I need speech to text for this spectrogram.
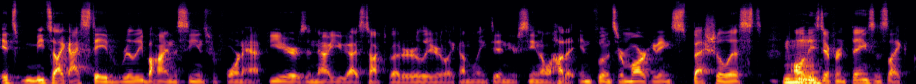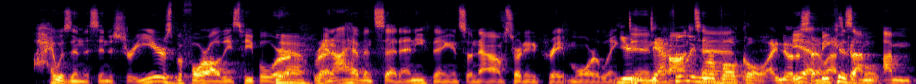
it's me too, like I stayed really behind the scenes for four and a half years, and now you guys talked about it earlier. Like on LinkedIn, you're seeing a lot of influencer marketing specialists, all Mhm. these different things. It's like I was in this industry years before all these people were, Yeah. Right. and I haven't said anything. And so now I'm starting to create more LinkedIn You're definitely content. more vocal. I noticed yeah, that last because I'm I'm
